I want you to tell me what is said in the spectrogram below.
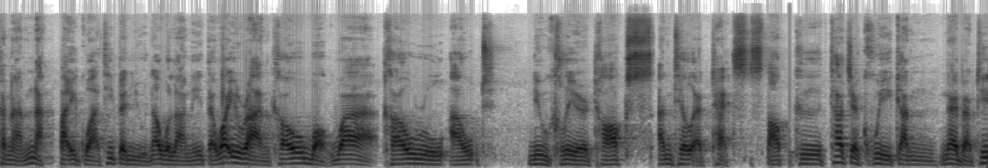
ขนาดหนักไปกว่าที่เป็นอยู่ณเวลานี้ แต่ว่าอิหร่านเขาบอกว่าเขา rule out nuclear talks until attacks stop คือถ้าจะคุยกันในแบบที่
